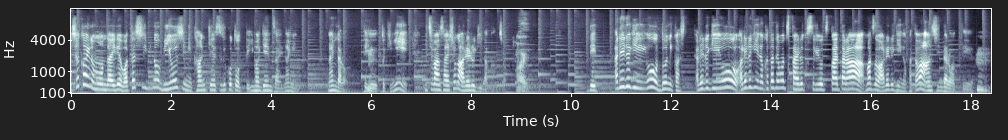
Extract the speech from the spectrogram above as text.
社会の問題で私の美容師に関係することって今現在何何だろう？っていう時に、一番最初がアレルギーだったんですよ。はい。でアレルギーをどうにかしアレルギーをアレルギーの方でも使える薬を使えたらまずはアレルギーの方は安心だろうっていう。うん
